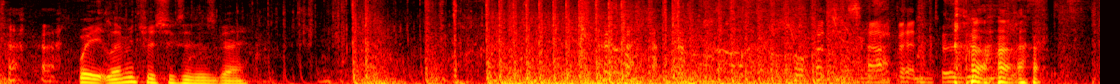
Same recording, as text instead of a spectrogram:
Wait, let me introduce you to this guy. What just happened?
